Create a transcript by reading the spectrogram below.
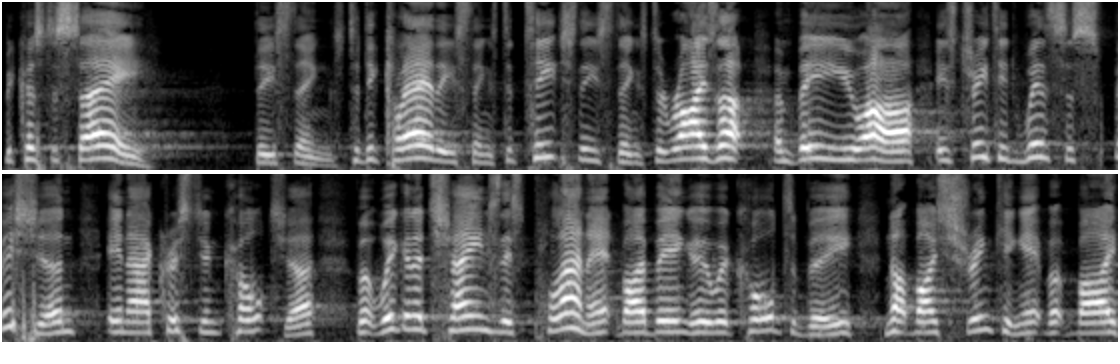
Because to say, these things, to declare these things, to teach these things, to rise up and be you are, is treated with suspicion in our Christian culture. But we're going to change this planet by being who we're called to be, not by shrinking it, but by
